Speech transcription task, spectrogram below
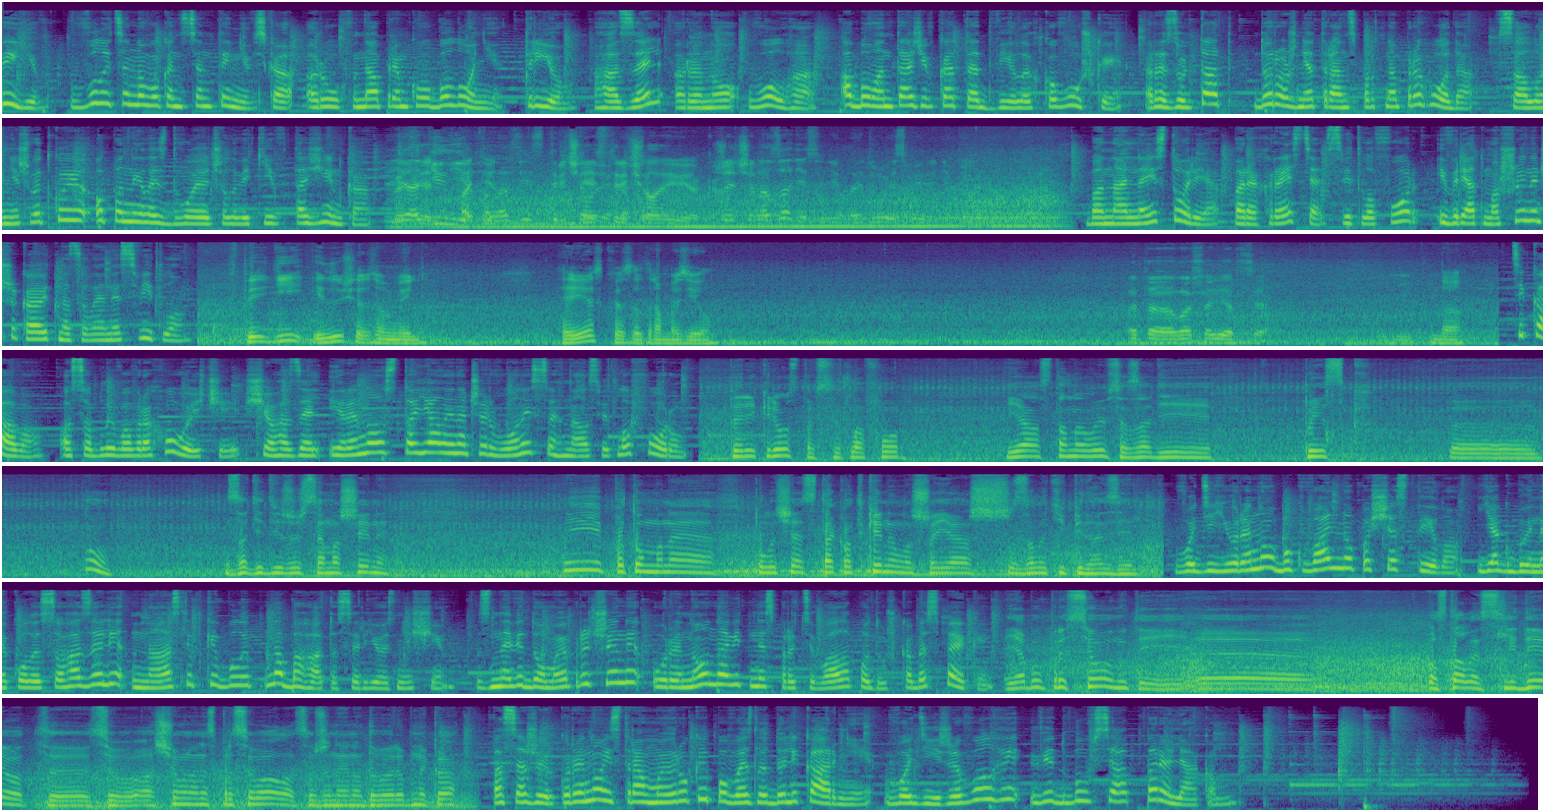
Київ, вулиця Новоконстантинівська, рух в напрямку оболоні, Тріо, Газель, Рено, Волга або вантажівка та дві легковушки. Результат дорожня транспортна пригода. В салоні швидкої опинились двоє чоловіків та жінка. Я Один, один. а здесь три. Здесь три сзади сидела и двое спереди были. Банальна історія: перехрестя, світлофор і в ряд машини чекають на зелене світло. Впереди идущий автомобиль резко затормозил. Это ваша версия. Да. Цікаво, особливо враховуючи, що газель і Рено стояли на червоний сигнал світлофору. перекресток, світлофор. Я остановився ззаді писк, е, ну, ззаді движешся машини. І потім мене, виходить, так откинуло, що я аж залетів під газель. Водію Рено буквально пощастило. Якби не колесо газелі, наслідки були б набагато серйозніші. З невідомої причини у Рено навіть не спрацювала подушка безпеки. Я був пристягнутий, е, остались сліди від е, цього, а що вона не спрацювала, це вже, мабуть, до виробника. Пасажирку Рено із травмою руки повезли до лікарні. Водій же Волги відбувся переляком.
